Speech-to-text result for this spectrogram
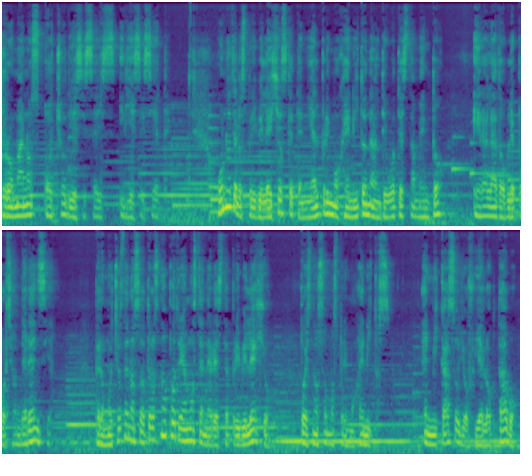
Romanos 8, 16 y 17. Uno de los privilegios que tenía el primogénito en el Antiguo Testamento era la doble porción de herencia, pero muchos de nosotros no podríamos tener este privilegio, pues no somos primogénitos. En mi caso yo fui el octavo,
